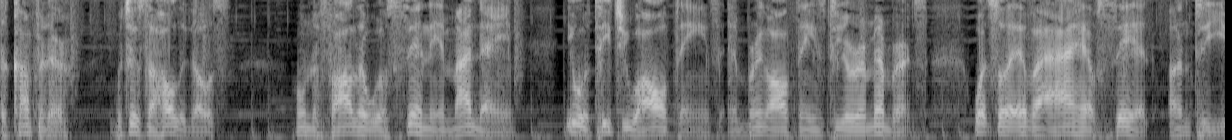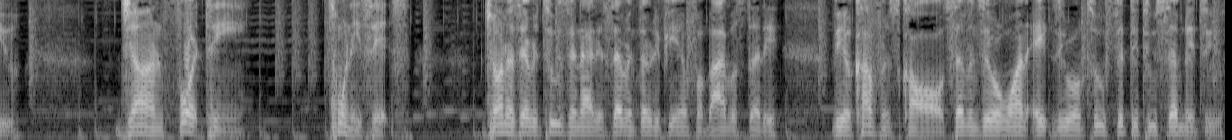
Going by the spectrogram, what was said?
the Comforter, which is the Holy Ghost, whom the Father will send in my name, he will teach you all things and bring all things to your remembrance, whatsoever I have said unto you. John 14, 26. Join us every Tuesday night at 7:30 p.m. for Bible study via conference call 701-802-5272.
